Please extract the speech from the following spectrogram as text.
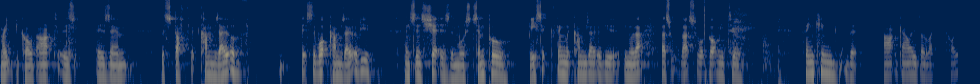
might be called art, is, is um, the stuff that comes out of, it's the, what comes out of you. And since shit is the most simple, basic thing that comes out of you, you know, that, that's, that's what got me to thinking that art galleries are like toilets.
